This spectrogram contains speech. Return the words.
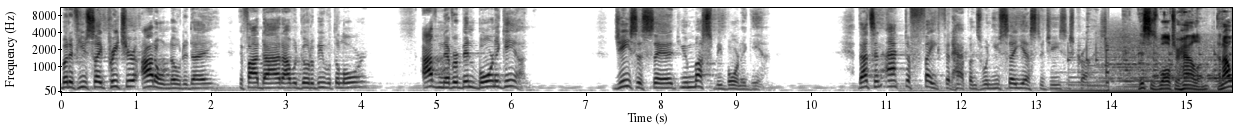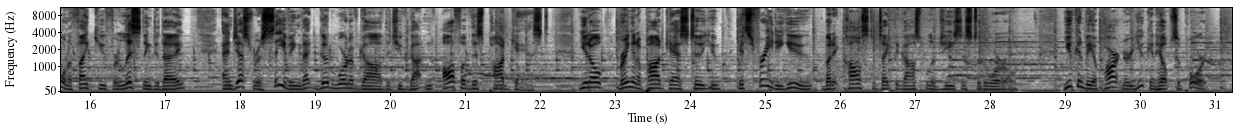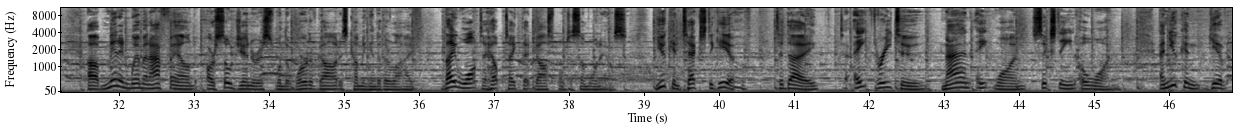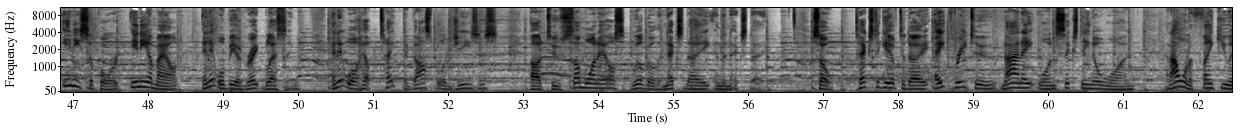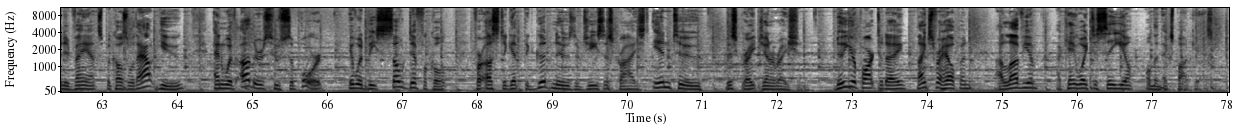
But if you say, Preacher, I don't know today, if I died, I would go to be with the Lord. I've never been born again. Jesus said, You must be born again. That's an act of faith that happens when you say yes to Jesus Christ. This is Walter Hallam, and I want to thank you for listening today and just receiving that good word of God that you've gotten off of this podcast. You know, bringing a podcast to you, it's free to you, but it costs to take the gospel of Jesus to the world. You can be a partner, you can help support. Uh, men and women I found are so generous when the Word of God is coming into their life. They want to help take that gospel to someone else. You can text to give today to 832 981 1601. And you can give any support, any amount, and it will be a great blessing. And it will help take the gospel of Jesus uh, to someone else. We'll go the next day and the next day. So text to give today, 832 981 1601. And I want to thank you in advance because without you and with others who support, it would be so difficult for us to get the good news of Jesus Christ into this great generation. Do your part today. Thanks for helping. I love you. I can't wait to see you on the next podcast.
